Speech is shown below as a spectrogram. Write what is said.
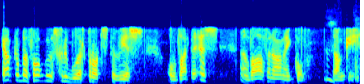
elke bevolkingsgroep behoort trots te wees op wat hy is en waarvandaan hy kom. Dankie.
